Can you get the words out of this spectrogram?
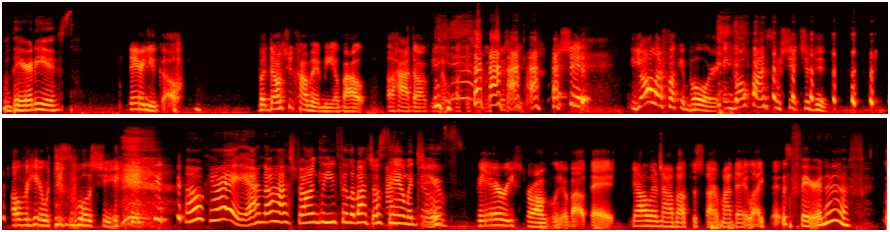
There it is. There you go but don't you come at me about a hot dog being a fucking sandwich that, shit, that shit y'all are fucking bored and go find some shit to do over here with this bullshit Okay. I know how strongly you feel about your I feel sandwiches. very strongly about that y'all are not about to start my day like this Fair enough.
